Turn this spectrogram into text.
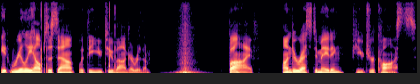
It really helps us out with the YouTube algorithm. 5. Underestimating future costs.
